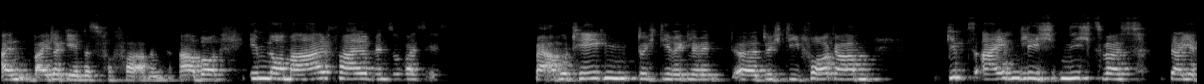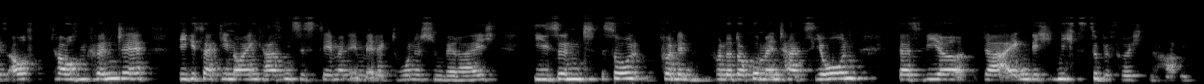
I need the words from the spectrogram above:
ein weitergehendes Verfahren. Aber im Normalfall, wenn sowas ist, bei Apotheken durch die, Reglement, äh, durch die Vorgaben gibt es eigentlich nichts, was da jetzt auftauchen könnte. Wie gesagt, die neuen Kassensysteme im elektronischen Bereich, die sind so von, den, von der Dokumentation, dass wir da eigentlich nichts zu befürchten haben.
